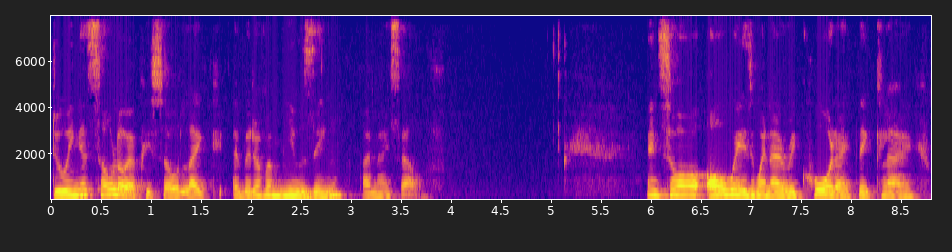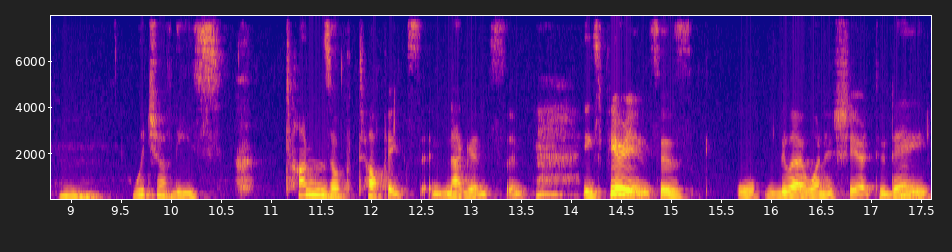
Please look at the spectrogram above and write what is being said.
doing a solo episode, like a bit of a musing by myself. And so, always when I record, I think, like, hmm, which of these tons of topics and nuggets and experiences do I want to share today?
